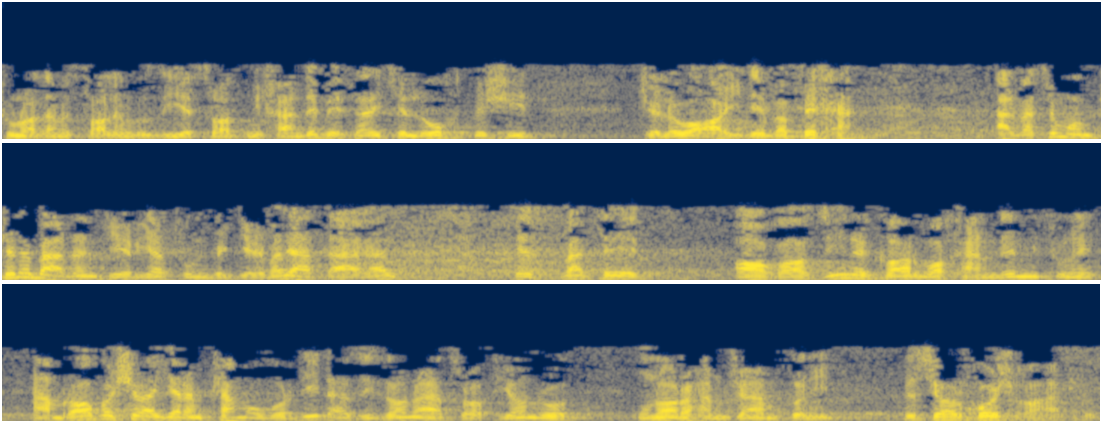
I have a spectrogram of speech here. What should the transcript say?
چون آدم سالم روزی یه ساعت میخنده بهتره که لخت بشید جلو آیده و بخندید. البته ممکنه بعدا گریهتون بگیره ولی حداقل قسمت آغازین کار با خنده می‌تونه همراه باشه و اگرم کم آوردید عزیزان و اطرافیان رو اونا رو هم جمع کنید. بسیار خوش خواهد بود.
